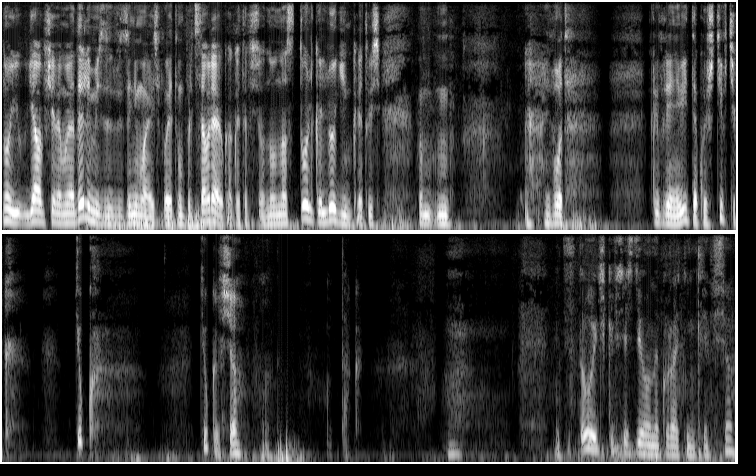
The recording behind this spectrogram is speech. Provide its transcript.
Ну, я вообще моделями занимаюсь, поэтому представляю, как это все. Но настолько легенькое, то есть... Вот, крепление, видите, такой штифтик. Тюк. Тюк и все. Эти стоечки все сделаны аккуратненькие. Все.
